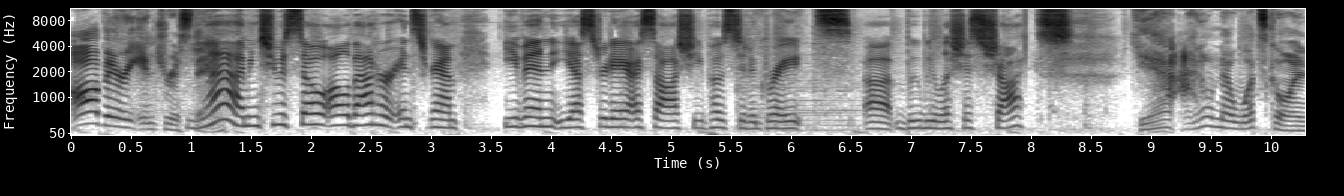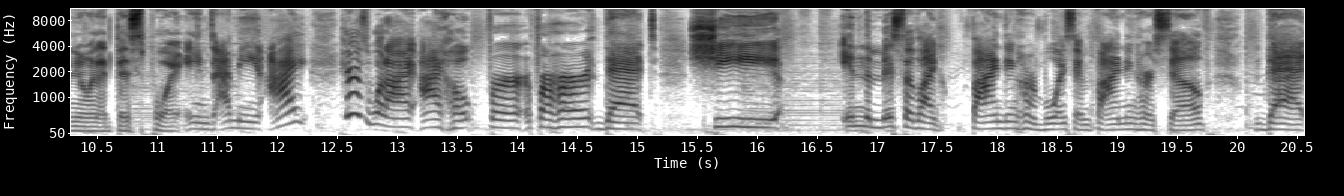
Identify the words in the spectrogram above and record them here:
All very interesting. Yeah, I mean, she was so all about her Instagram. Even yesterday, I saw she posted a great uh, boobylicious shot. Yeah, I don't know what's going on at this point. And I mean, I here's what I I hope for for her that she in the midst of like finding her voice and finding herself that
